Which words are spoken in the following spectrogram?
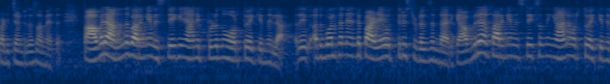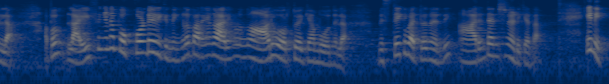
പഠിച്ചുകൊണ്ടിരുന്ന സമയത്ത്. അപ്പോൾ അവർ അന്ന് പറഞ്ഞ മിസ്റ്റേക്ക് ഞാൻ ഇപ്പോഴൊന്നും ഓർത്ത് വയ്ക്കുന്നില്ല അത് അതുപോലെ തന്നെ എന്റെ പഴയ ഒത്തിരി സ്റ്റുഡൻസ് ഉണ്ടായിരിക്കും. അവർ പറഞ്ഞ മിസ്റ്റേക്സ് ഒന്നും ഞാൻ ഓർത്ത് വയ്ക്കുന്നില്ല അപ്പം ലൈഫ് ഇങ്ങനെ പൊക്കോണ്ടേയിരിക്കും നിങ്ങൾ പറഞ്ഞ കാര്യങ്ങളൊന്നും ആരും ഓർത്ത് വയ്ക്കാൻ പോകുന്നില്ല. മിസ്റ്റേക്ക് പറ്റുമെന്ന് കരുതി ആരും ടെൻഷൻ അടിക്കേണ്ട. ഇനി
